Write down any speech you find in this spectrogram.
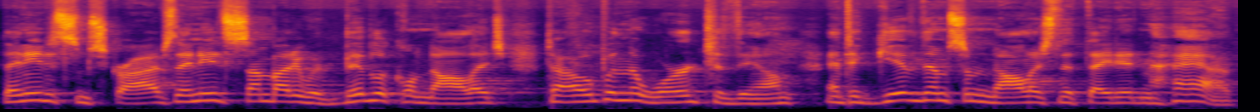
they needed some scribes, they needed somebody with biblical knowledge to open the word to them and to give them some knowledge that they didn't have.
